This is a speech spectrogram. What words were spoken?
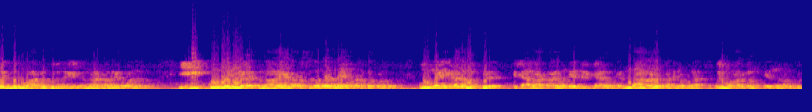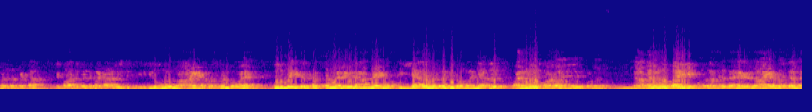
വരുന്ന ഒരു മാർഗം കുറുനരികളിൽ നിന്നാണ് അവരൊക്കെ വന്നത്. ഈ കുറുനരികളെ നായയുടെ പ്രശ്നം നിയമം നടത്തപ്പെടുന്നത് കുറുനരികളെ നമുക്ക് ഇല്ലാതാക്കാനോ നിയന്ത്രിക്കാനോ എന്താണ് അതിനുള്ള ഒരു മാർഗം എന്ന് നമുക്ക് ബന്ധപ്പെട്ട ഡിപ്പാർട്ട്മെന്റുമായിട്ട് ആലോചിച്ചു എനിക്ക് തോന്നുന്നു നായയുടെ പ്രശ്നം പോലെ കുറുനരികളുടെ പ്രശ്നം നിലവിൽ ആ നിയമം ഇല്ല എന്നുള്ളത് എനിക്ക് തോന്നുന്നത് അത് വനംവകുപ്പാണോ വനംവകുപ്പായിരിക്കും നമ്മുടെ നിലവിൽ നായയുടെ പ്രശ്നമല്ല.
